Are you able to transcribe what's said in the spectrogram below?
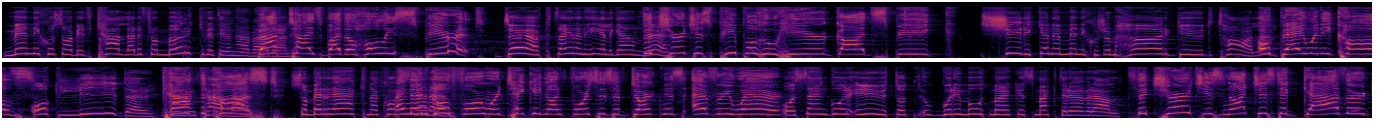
Människor som har blivit kallade från mörkret i den här världen. baptized by the Holy Spirit. Döpta i den heliga Ande. The church is people who hear God speak, Kyrkan är människor som hör Gud tala obey when He calls, och lyder när han Count the kallar. cost. Som beräknar and then go kostnaden. forward, taking on forces of darkness everywhere. Och sen går ut och och går emot mörkrets makter överallt. The church is not just a gathered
